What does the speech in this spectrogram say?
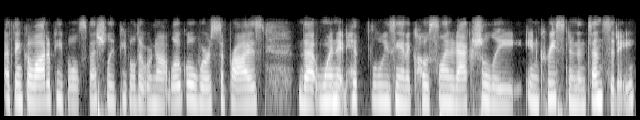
I think a lot of people, especially people that were not local, were surprised that when it hit the Louisiana coastline, it actually increased in intensity.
